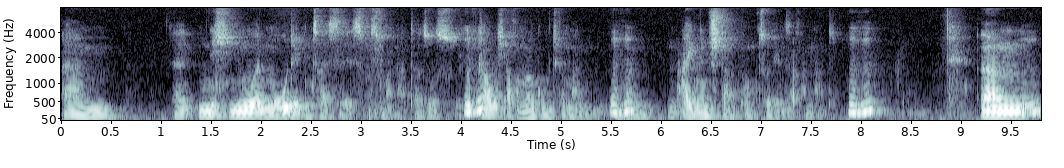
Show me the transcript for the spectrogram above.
ähm, äh, nicht nur ein Modeinteresse ist, was man hat. Also es ist, mhm. glaube ich, auch immer gut, wenn man, wenn mhm. man, einen eigenen Standpunkt zu den Sachen hat. Mhm. Ähm, mhm.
